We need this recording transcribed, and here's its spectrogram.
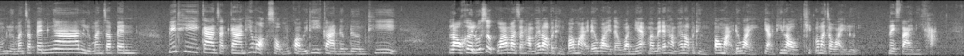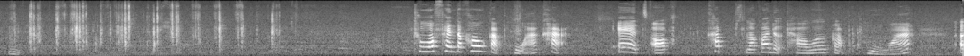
ม หรือมันจะเป็นงาน หรือมันจะเป็น วิธีการจัดการที่เหมาะสมกว่าวิธีการเดิมๆที่ เราเคยรู้สึกว่ามันจะทำให้เราไปถึงเป้าหมายได้ไว แต่วันนี้มันไม่ได้ทำให้เราไปถึงเป้าหมายได้ไว อย่างที่เราคิดว่ามันจะไวเลยในสไตล์นี้ค่ะอืม Two of Pentacle กับหัวค่ะ Eight of Cups แล้วก็ The Tower กลับหัว เอ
